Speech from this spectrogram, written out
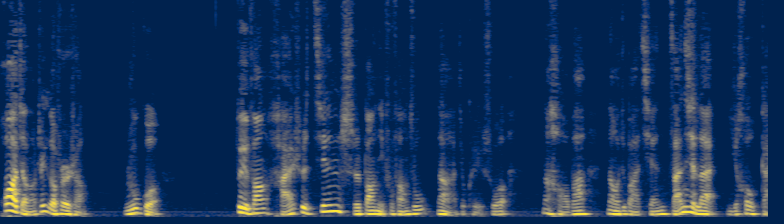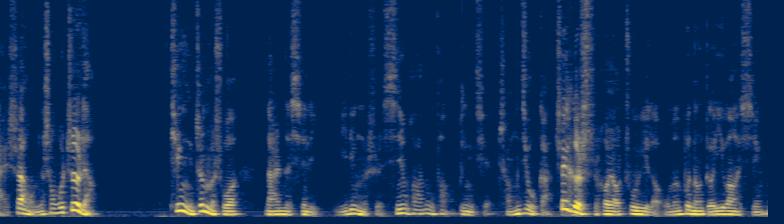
话讲到这个份上，如果对方还是坚持帮你付房租，那就可以说。那好吧，那我就把钱攒起来，以后改善我们的生活质量。听你这么说，男人的心里一定是心花怒放，并且成就感。这个时候要注意了，我们不能得意忘形，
